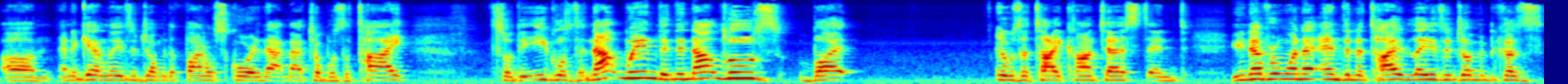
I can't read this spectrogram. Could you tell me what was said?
Um, and again, ladies and gentlemen, the final score in that matchup was a tie. So the Eagles did not win, they did not lose, but it was a tie contest, and you never want to end in a tie, ladies and gentlemen, because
